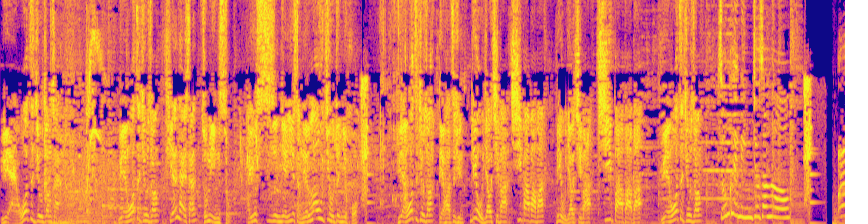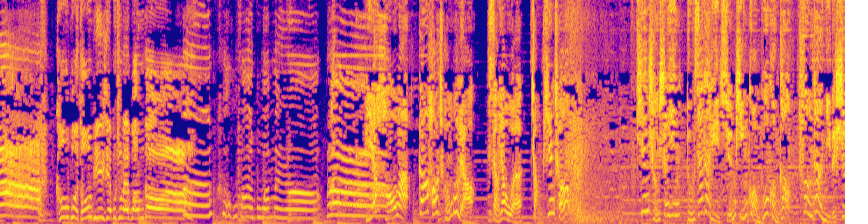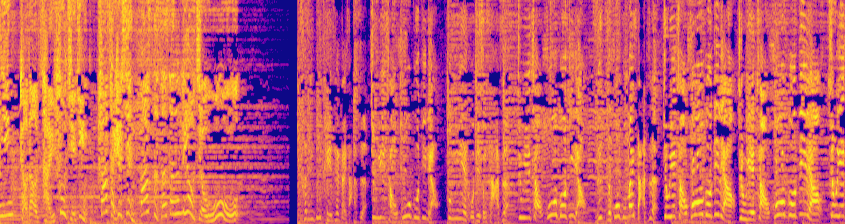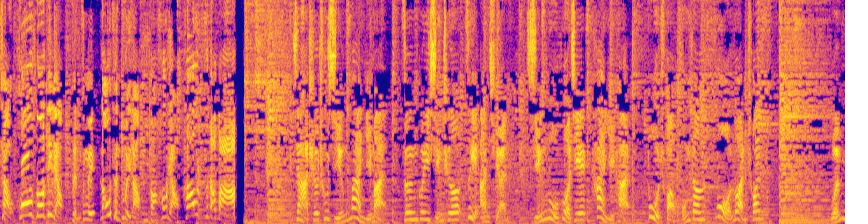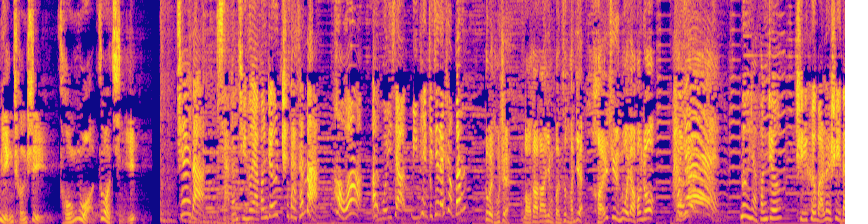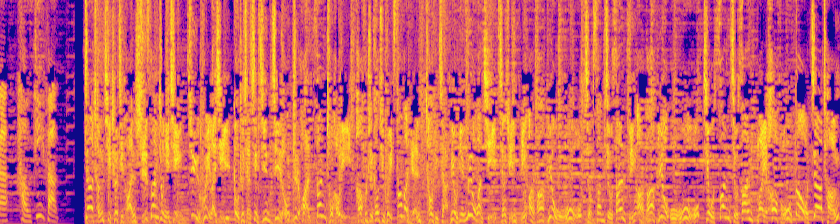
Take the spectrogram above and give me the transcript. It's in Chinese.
院窝子酒庄噻！院窝子酒庄天台山做民宿，还有十年以上的老酒等你喝。院窝子酒庄电话咨询六幺七八七八八八六幺七八七八八八。院窝子酒庄，中国名酒庄哦。啊！抠破头皮写不出来广告啊！客户方案不完美啊！啊！别嚎了，干嚎成不了，想要稳找天成。天成声音独家代理全屏广播广告，放大你的声音，找到财富捷径。发财热线八四三三六九五五。成都特产带啥子？九叶桥火锅底料，逢年过节送啥子？九叶桥火锅底料，自制火锅买啥子？九叶桥火锅底料，九叶桥火锅底料，九叶桥火锅底料，正宗的老成都味道，一包好料，好吃到爆！驾车出行慢一慢。遵规行车最安全，行路过街看一看，不闯红灯莫乱穿。文明城市从我做起。亲爱的，下班去诺亚方舟吃大餐吧。好啊，按摩一下，明天直接来上班。各位同事，老大答应本次团建还去诺亚方舟。好耶！诺亚方舟，吃喝玩乐睡的好地方。嘉诚汽车集团十三周年庆聚会来袭，购车享现金、金融、置换三重好礼，哈弗志高聚会三万元，超低价六点六万起，详询零二八六五五五九三九三零二八六五五五九三九三，买哈弗到嘉诚。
